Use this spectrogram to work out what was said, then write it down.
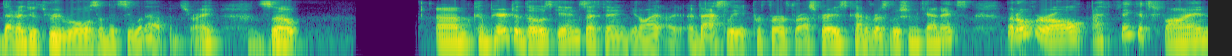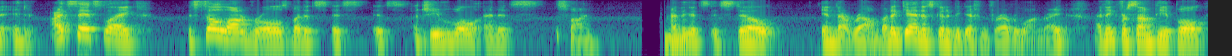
then I do three rolls and let's see what happens, right? Mm-hmm. So um, compared to those games, I think you know I, I vastly prefer Frostgrave's kind of resolution mechanics, but overall I think it's fine. It I'd say it's like it's still a lot of rolls, but it's it's it's achievable and it's it's fine. I think it's it's still in that realm, but again, it's going to be different for everyone, right? I think for some people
